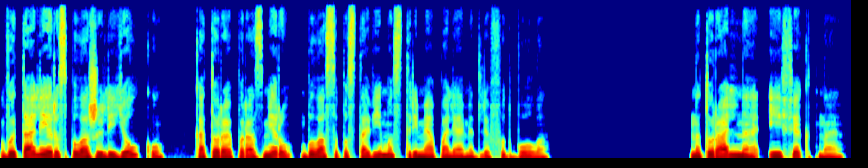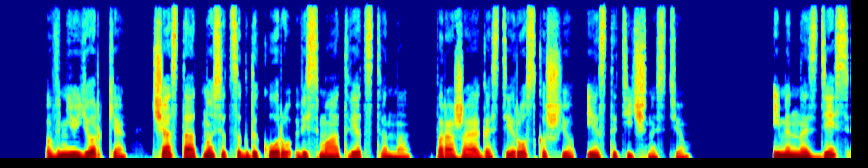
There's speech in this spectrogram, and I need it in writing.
В Италии расположили елку, которая по размеру была сопоставима с тремя полями для футбола. Натуральная и эффектная. В Нью-Йорке часто относятся к декору весьма ответственно, поражая гостей роскошью и эстетичностью. Именно здесь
